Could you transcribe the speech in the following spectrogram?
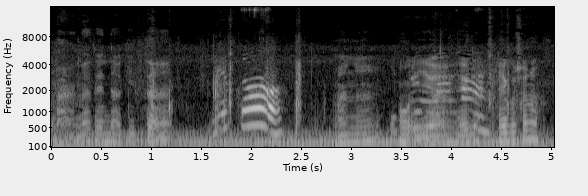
mana tenda kita. Mana? Oh iya. Ya udah. Ayo ke sono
